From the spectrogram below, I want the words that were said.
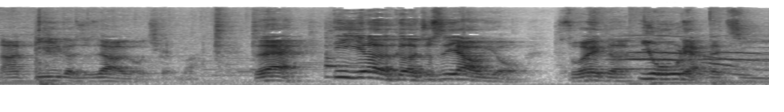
那第一个就是要有钱嘛，对不对？第二个就是要有所谓的优良的基因。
